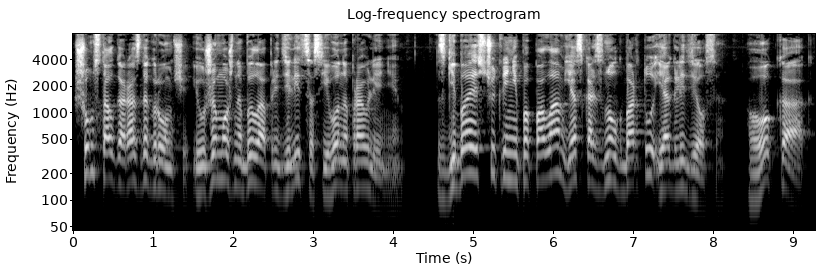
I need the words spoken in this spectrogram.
Шум стал гораздо громче, и уже можно было определиться с его направлением. Сгибаясь чуть ли не пополам, я скользнул к борту и огляделся. О как!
